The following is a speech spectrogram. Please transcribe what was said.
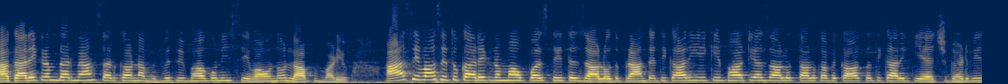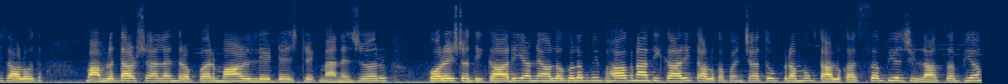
આ કાર્યક્રમ દરમિયાન સરકારના વિવિધ વિભાગોની સેવાઓનો લાભ મળ્યો. આ સેવા સેતુ કાર્યક્રમમાં ઉપસ્થિત ઝાલોદ પ્રાંત અધિકારી એ કે ભાટિયા ઝાલોદ તાલુકા વિકાસ અધિકારી કે એચ ગઢવી ઝાલોદ, મામલતદાર Shailendra Parmar lead district manager, forest અધિકારી અને અલગ અલગ વિભાગના અધિકારી, તાલુકા પંચાયત ઉપપ્રમુખ, તાલુકા સભ્ય, જિલ્લા સભ્ય,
